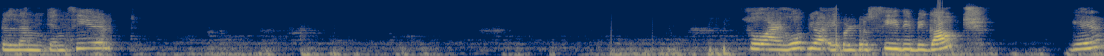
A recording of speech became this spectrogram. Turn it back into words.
Till then you can see it. So I hope you are able to see the Big Ouch game.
